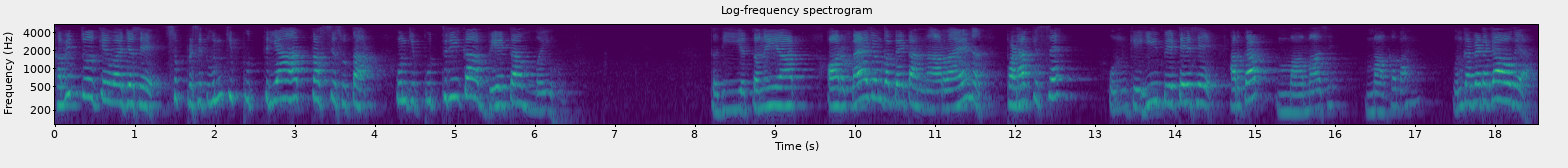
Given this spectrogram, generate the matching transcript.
कवित्व के वजह से सुप्रसिद्ध उनकी पुत्रिया तस्य सुता, उनकी पुत्री का बेटा मैं हूँ। तदीय तनयात, और मैं जो उनका बेटा नारायण पढ़ा किससे? उनके ही बेटे से, अर्थात मामा से, माँ का भाई। उनका बेटा क्या हो गया?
